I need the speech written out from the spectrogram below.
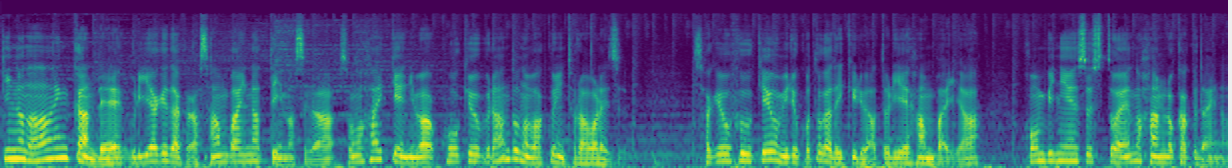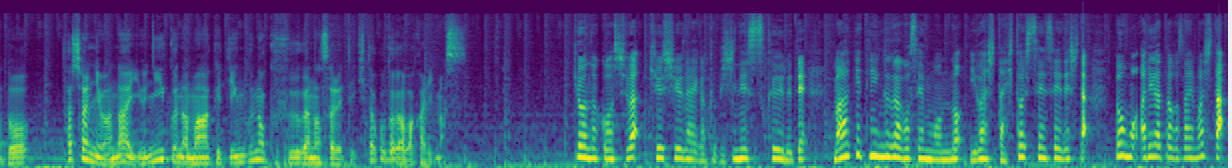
近の7年間で売上高が3倍になっていますがその背景には高級ブランドの枠にとらわれず作業風景を見ることができるアトリエ販売やコンビニエンスストアへの販路拡大など他社にはないユニークなマーケティングの工夫がなされてきたことが分かります。今日の講師は九州大学ビジネススクールでマーケティングがご専門の岩下仁先生でした。どうもありがとうございました。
